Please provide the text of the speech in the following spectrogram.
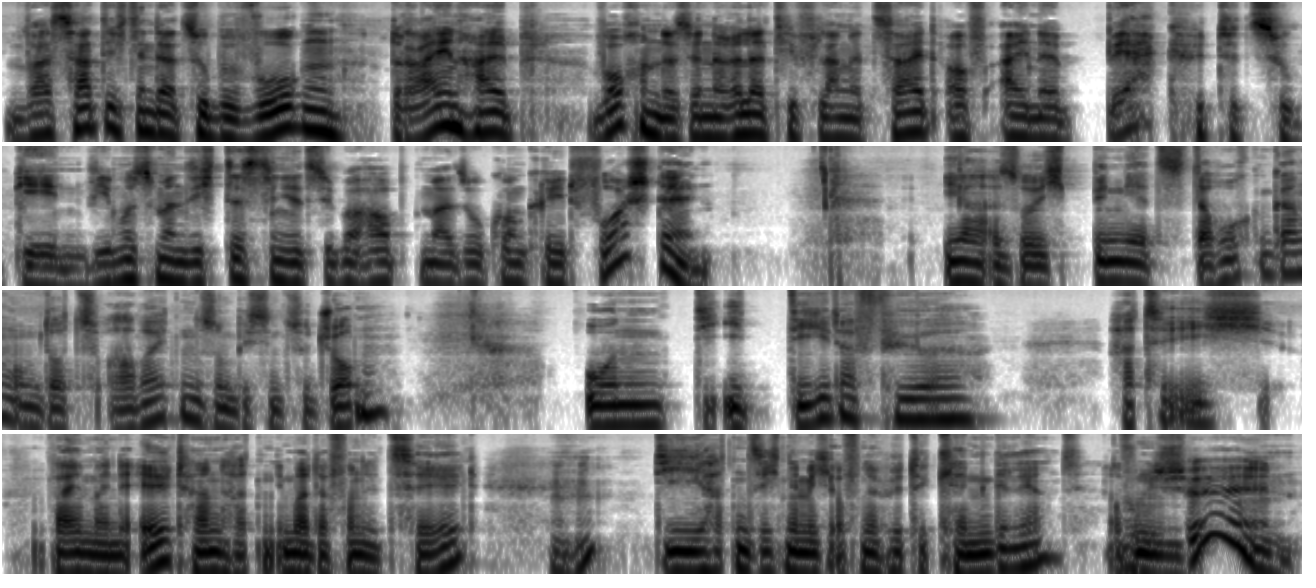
Was hat dich denn dazu bewogen, dreieinhalb Wochen, das ist ja eine relativ lange Zeit, auf eine Berghütte zu gehen? Wie muss man sich das denn jetzt überhaupt mal so konkret vorstellen? Ja, also ich bin jetzt da hochgegangen, um dort zu arbeiten, so ein bisschen zu jobben. Und die Idee dafür hatte ich, weil meine Eltern hatten immer davon erzählt, mhm. die hatten sich nämlich auf einer Hütte kennengelernt. Auf oh, einem, schön.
